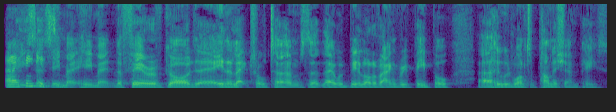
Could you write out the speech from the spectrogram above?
And I he think it's he meant, he meant the fear of God uh, in electoral terms, that there would be a lot of angry people uh, who would want to punish MPs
